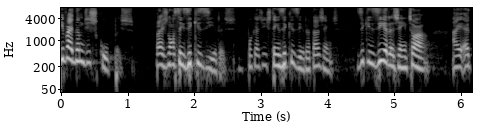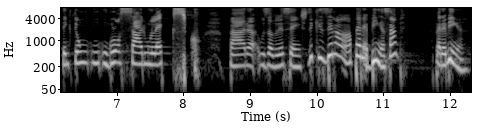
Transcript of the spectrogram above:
E vai dando desculpas para as nossas ziquiziras. Porque a gente tem ziquizira, tá, gente? Ziquizira, gente, ó, tem que ter um, um, glossário, um léxico para os adolescentes. Ziquizira é uma perebinha, sabe? A perebinha?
